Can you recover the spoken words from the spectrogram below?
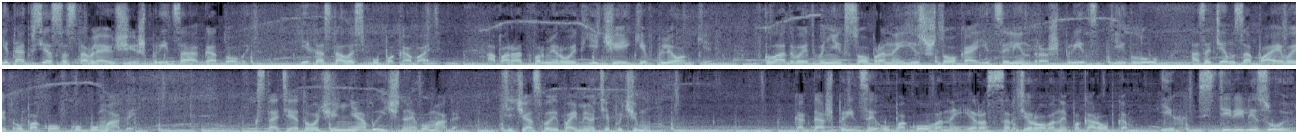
Итак, все составляющие шприца готовы. Их осталось упаковать. Аппарат формирует ячейки в пленке, вкладывает в них собранный из штока и цилиндра шприц, иглу, а затем запаивает упаковку бумагой. Кстати, это очень необычная бумага. Сейчас вы поймете, почему. Когда шприцы упакованы и рассортированы по коробкам, их стерилизуют.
